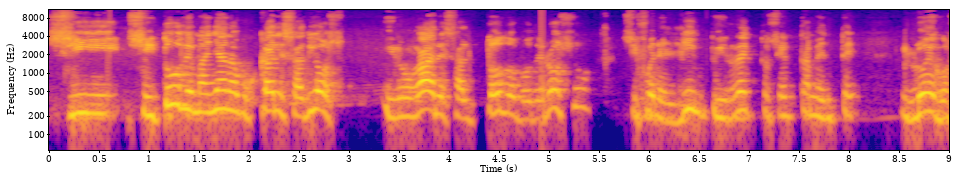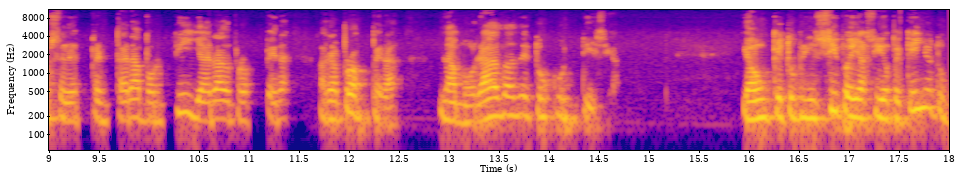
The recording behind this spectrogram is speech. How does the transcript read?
Si, si tú de mañana buscares a Dios y rogares al Todopoderoso, si fueres limpio y recto, ciertamente luego se despertará por ti y hará próspera, hará próspera la morada de tu justicia. Y aunque tu principio haya sido pequeño, tu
